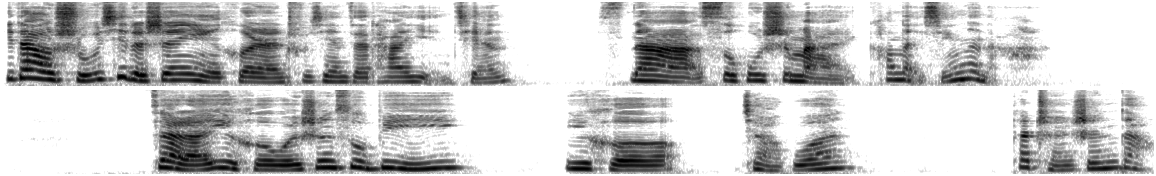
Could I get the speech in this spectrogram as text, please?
一道熟悉的身影赫然出现在他眼前。那似乎是买康乃馨的男孩。再来一盒维生素 B 一，一盒甲钴胺。他沉声道。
